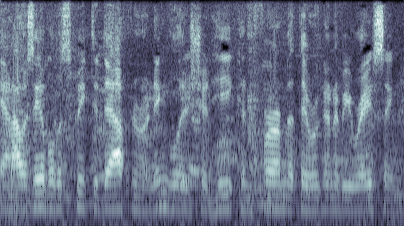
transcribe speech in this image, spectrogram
and I was able to speak to Daphner in English, and he confirmed that they were going to be racing.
